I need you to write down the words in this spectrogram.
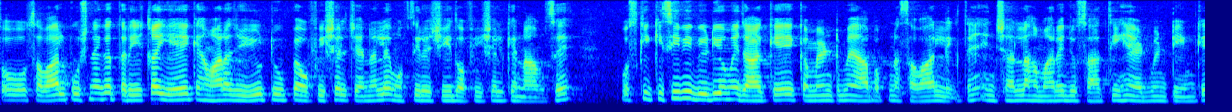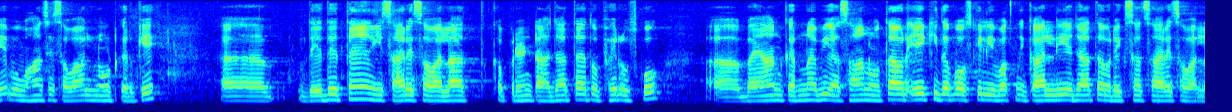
तो सवाल पूछने का तरीक़ा ये है कि हमारा जो यूट्यूब पे ऑफिशियल चैनल है, मुफ्ती रशीद ऑफिशियल के नाम से, उसकी किसी भी वीडियो में जाके कमेंट में आप अपना सवाल लिखते हैं इन हमारे जो साथी हैं एडमिन टीम के, वो वहाँ से सवाल नोट करके दे देते हैं। ये सारे सवाल का प्रिंट आ जाता है तो फिर उसको बयान करना भी आसान होता है और एक ही दफ़ा उसके लिए वक्त निकाल लिया जाता है और एक साथ सारे सवाल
